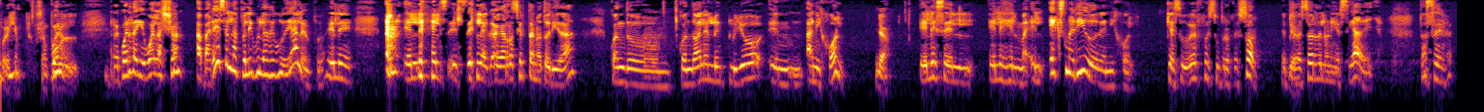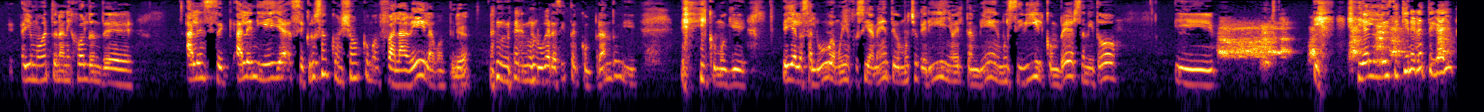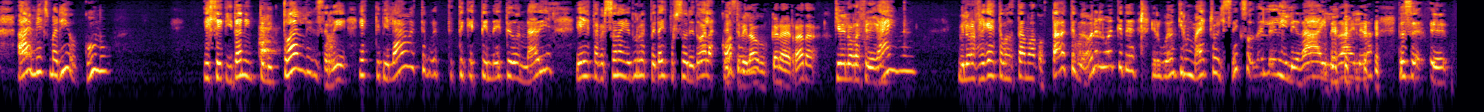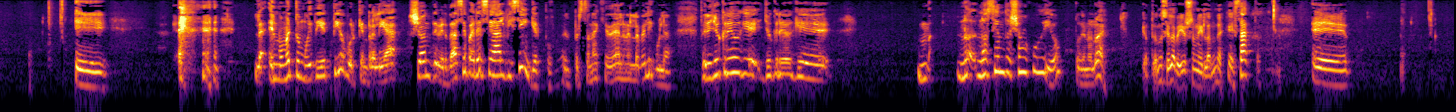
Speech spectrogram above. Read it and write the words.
por ejemplo. O sea, un poco Bueno, el- Recuerda que a Sean aparece en las películas de Woody Allen. pues. Él, eh, él, él- él- él agarró cierta notoriedad cuando, cuando Allen lo incluyó en Annie Hall. ya, Él es el, él es el, el ex marido de Annie Hall, que a su vez fue su profesor, el profesor de la universidad de ella. Entonces, hay un momento en Annie Hall donde Allen, se- Allen y ella se cruzan con Sean como en Falabella, en un lugar así están comprando y, y como que ella lo saluda muy efusivamente, con mucho cariño, él también, muy civil, conversan y todo. Y, y, y él le dice, ¿quién era este gallo? Ah, es mi ex marido. ¿Cómo? Ese titán intelectual, le se ríe. Este pelado, este, este, este, este, este don nadie, es esta persona que tú respetáis por sobre todas las cosas. este pelado con cara de rata, Que me lo refregáis, man. Me lo refregáis hasta cuando estábamos acostados. Este weón, el weón que, te, el weón que era un maestro del sexo. Y le da, y le da, y le da. Entonces, eh, eh, la- el momento es muy divertido porque en realidad Sean de verdad se parece a Alvi Singer, po, el personaje de Alan en la película. Pero yo creo que, yo creo que no, no siendo Sean judío, porque no lo es, sé el apellido son irlandés. Exacto. Eh,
